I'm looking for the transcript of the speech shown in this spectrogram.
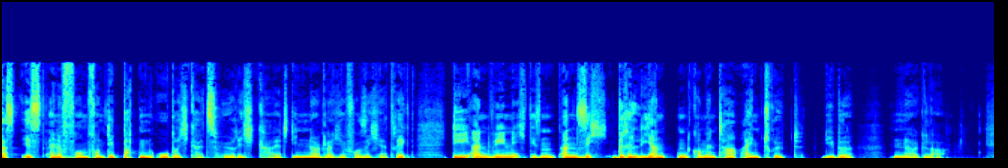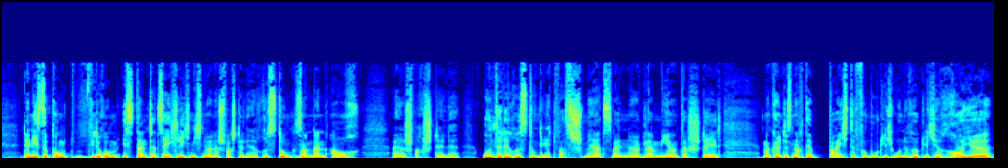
Das ist eine Form von Debattenobrigkeitshörigkeit, die Nörgler hier vor sich herträgt, die ein wenig diesen an sich brillanten Kommentar eintrübt, liebe Nörgler. Der nächste Punkt wiederum ist dann tatsächlich nicht nur eine Schwachstelle in der Rüstung, sondern auch eine Schwachstelle unter der Rüstung, die etwas schmerzt, weil Nörgler mir unterstellt, man könnte es nach der Beichte vermutlich ohne wirkliche Reue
